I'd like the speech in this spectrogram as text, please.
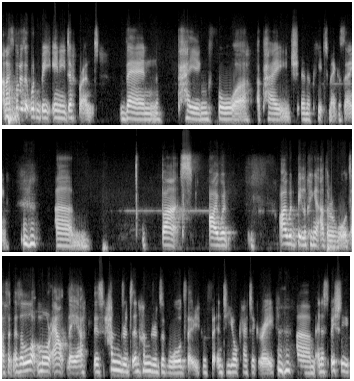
And I suppose it wouldn't be any different than paying for a page in a pet magazine. Mhm. Um, but I would I would be looking at other awards. I think there's a lot more out there. There's hundreds and hundreds of awards that you can fit into your category, Mhm. um, and especially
